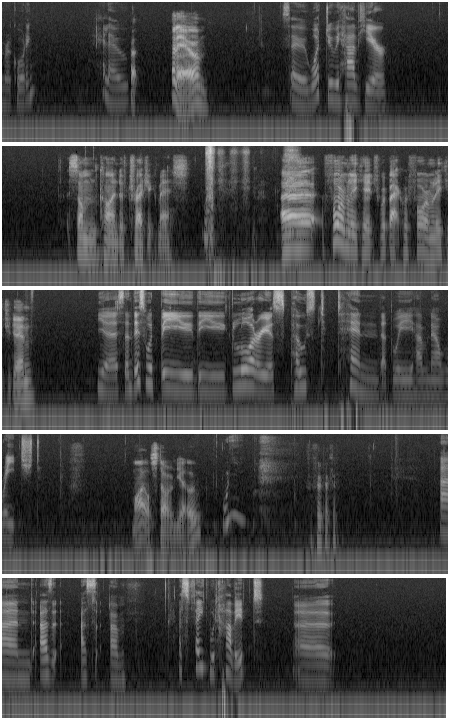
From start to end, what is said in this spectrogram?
I'm recording. Hello. Uh. Hello. So, what do we have here? Some kind of tragic mess. uh, forum leakage. We're back with forum leakage again. Yes, and this would be the glorious post 10 that we have now reached. Milestone, yo. Whee! and as as um as fate would have it, uh,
